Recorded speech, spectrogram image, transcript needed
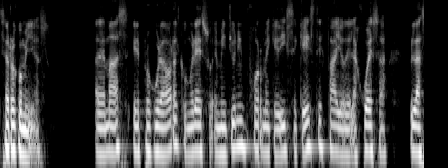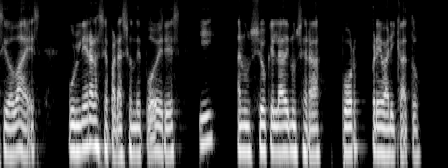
Cerro comillas. Además, el procurador del Congreso emitió un informe que dice que este fallo de la jueza Plácido Báez vulnera la separación de poderes y anunció que la denunciará por prevaricato.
